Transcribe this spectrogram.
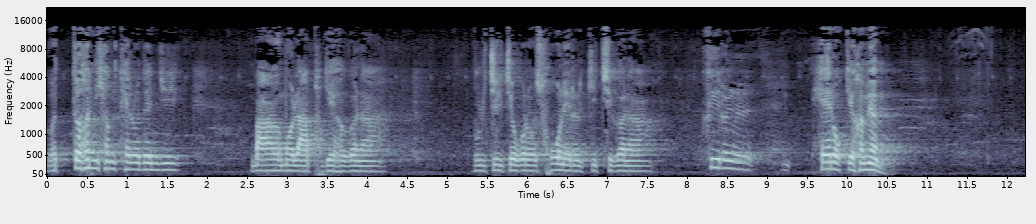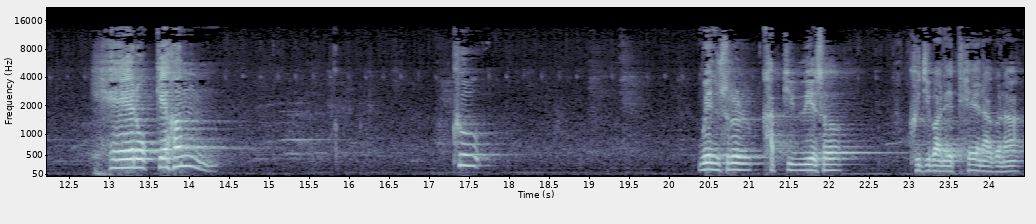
어떠한 형태로든지 마음을 아프게 하거나 물질적으로 손해를 끼치거나 그 일을 해롭게 하면 해롭게 한 그 왼수를 갚기 위해서 그 집안에 태어나거나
